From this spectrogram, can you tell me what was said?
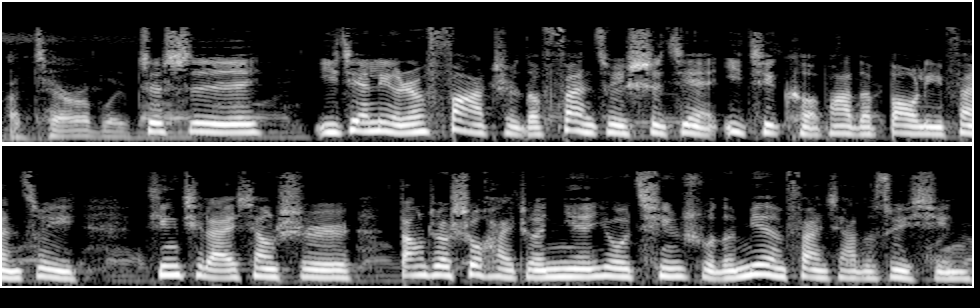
a terribly. 这是一件令人发指的犯罪事件，一起可怕的暴力犯罪，听起来像是当着受害者年幼亲属的面犯下的罪行。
